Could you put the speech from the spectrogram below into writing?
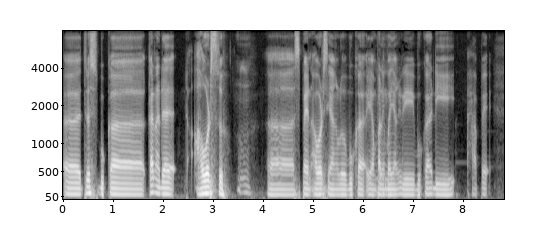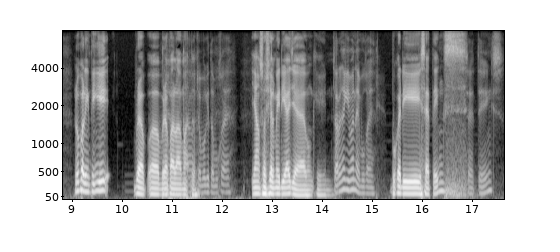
eh terus buka kan ada hours tuh. Mm-mm. eh spend hours yang lu buka yang paling Hmm. banyak dibuka di HP. Lu paling tinggi berapa eh, berapa Ya, lama tuh? coba kita buka ya Yang sosial media aja mungkin. caranya gimana ya bukanya Buka di settings, settings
